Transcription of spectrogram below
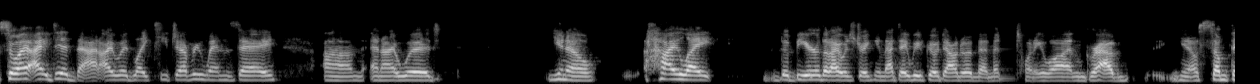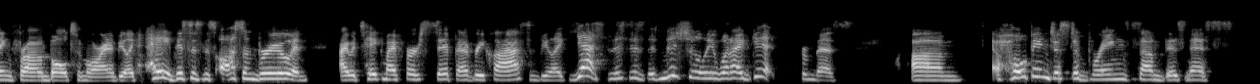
so I, I, did that. I would like teach every Wednesday, um, and I would you know, highlight the beer that I was drinking that day. We'd go down to Amendment 21, grab, you know, something from Baltimore, and I'd be like, hey, this is this awesome brew. And I would take my first sip every class and be like, yes, this is initially what I get from this. Um, hoping just to bring some business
